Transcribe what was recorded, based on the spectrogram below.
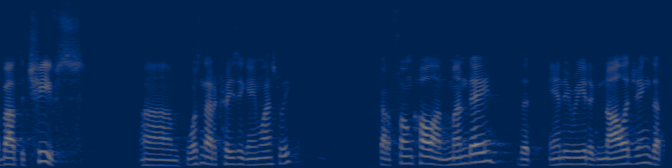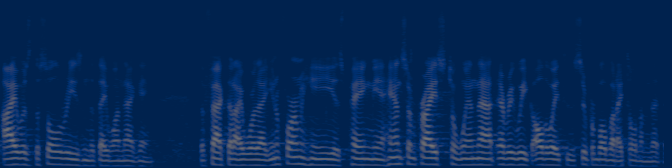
about the Chiefs. Um, wasn't that a crazy game last week? Got a phone call on Monday that Andy Reid acknowledging that I was the sole reason that they won that game. The fact that I wore that uniform, he is paying me a handsome price to win that every week all the way through the Super Bowl, but I told him that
